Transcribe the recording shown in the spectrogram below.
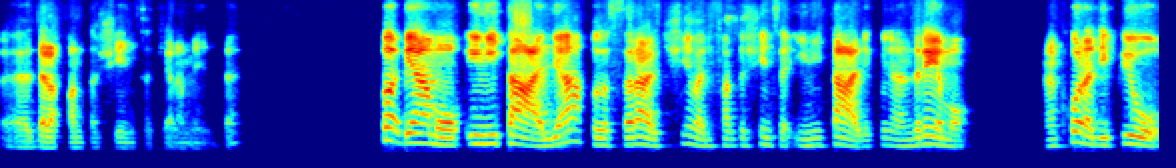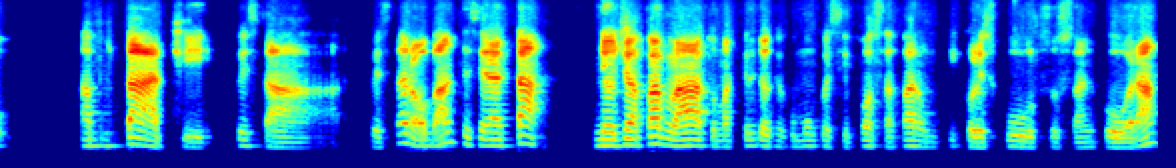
ehm, della fantascienza chiaramente. Poi abbiamo in Italia, cosa sarà il cinema di fantascienza in Italia, quindi andremo ancora di più a buttarci questa questa roba, anche se in realtà ne ho già parlato, ma credo che comunque si possa fare un piccolo excursus ancora.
